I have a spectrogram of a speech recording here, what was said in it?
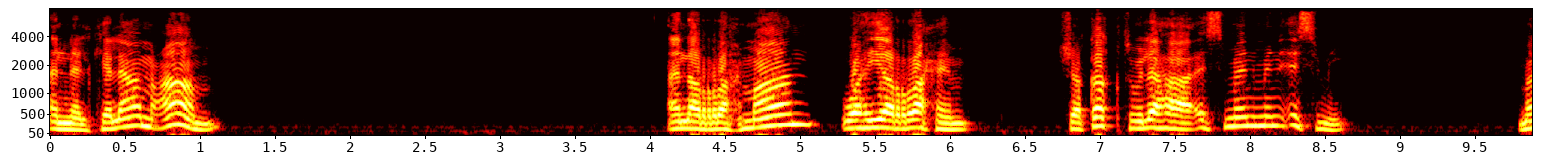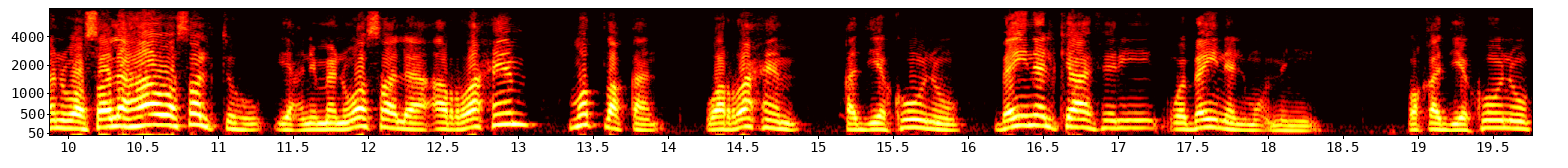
أن الكلام عام. أنا الرحمن وهي الرحم شققت لها اسما من اسمي. من وصلها وصلته يعني من وصل الرحم مطلقا والرحم قد يكون بين الكافرين وبين المؤمنين. وقد يكون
